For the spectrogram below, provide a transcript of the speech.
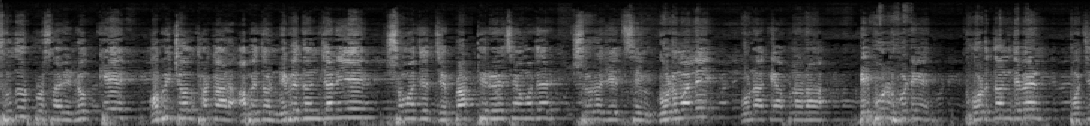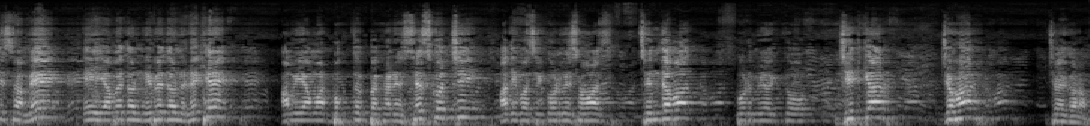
সুদূর প্রসারী লক্ষ্যে অবিচল থাকার আবেদন নিবেদন জানিয়ে সমাজের যে প্রার্থী রয়েছে আমাদের সুরজিৎ সিং গোডমালি ওনাকে আপনারা বিপুল ভোটে ভোটদান দেবেন পঁচিশে মে। এই আবেদন নিবেদন রেখে আমি আমার বক্তব্য এখানে শেষ করছি। আদিবাসী কর্মী সমাজ জিন্দাবাদ। কর্মী ঐক্য জিতকার জোহার। জয় গরম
